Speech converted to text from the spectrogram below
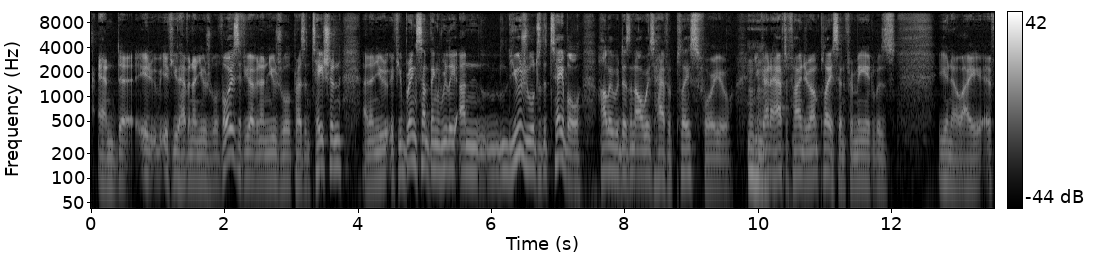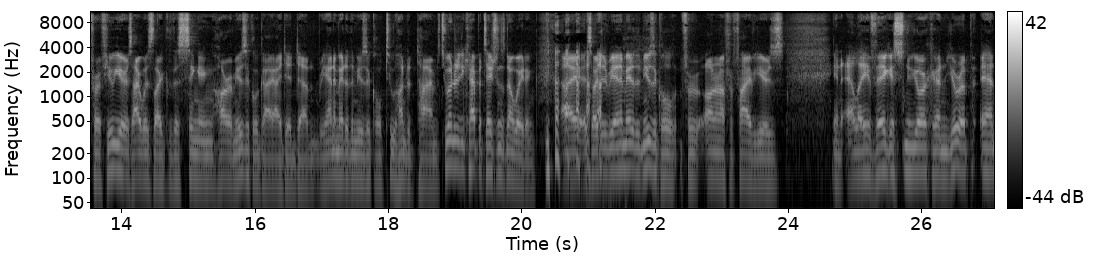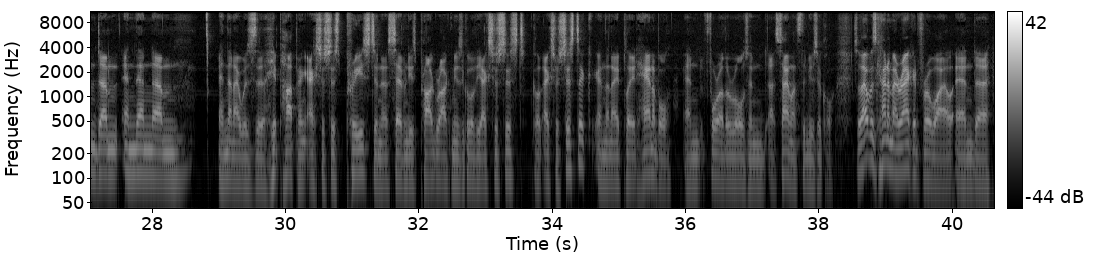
and uh, if you have an unusual voice, if you have an unusual presentation, and unu- if you bring something really unusual to the table, Hollywood doesn't always have a place for you. You kind of have to find your own place. And for me, it was, you know, I for a few years I was like the singing horror musical guy. I did um, Reanimator the musical 200 times, 200 decapitations, no waiting. I, so I did Reanimator the musical for on and off for five years in L.A., Vegas, New York, and Europe, and um, and then. Um, and then I was the hip hopping exorcist priest in a 70s prog rock musical of The Exorcist called Exorcistic. And then I played Hannibal and four other roles in uh, Silence the Musical. So that was kind of my racket for a while. And, uh,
